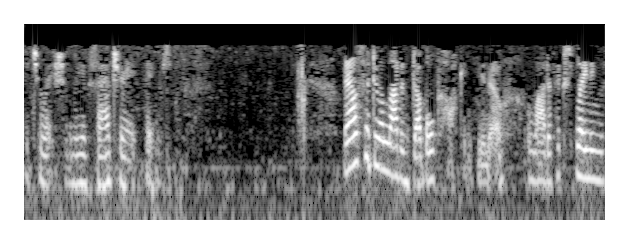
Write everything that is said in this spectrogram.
situation we exaggerate things I also do a lot of double talking, you know a lot of explaining the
